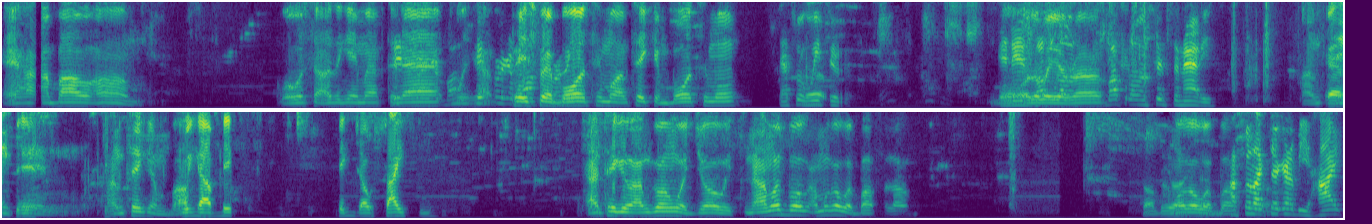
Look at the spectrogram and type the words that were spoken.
And how about um, what was the other game after Pittsburgh that? and We got Pittsburgh and Pittsburgh, Baltimore. Baltimore. I'm taking Baltimore That's what we Yeah. took. all And then the way around. Buffalo and Cincinnati. I'm Yeah, taking. I'm taking Buffalo. We got big Big Joe Shiesty. I take it. I'm going with Joey. Now I'm gonna go. I'm gonna go with Buffalo. I'm gonna go with Buffalo. I feel like they're going to be hyped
